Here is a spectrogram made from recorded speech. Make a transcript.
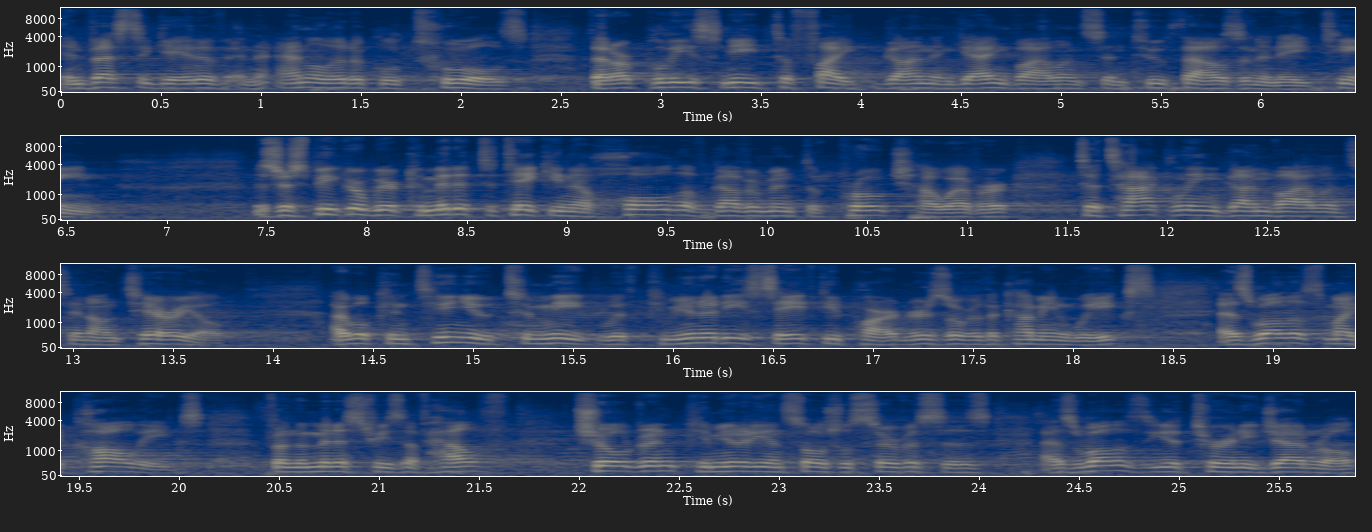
investigative and analytical tools that our police need to fight gun and gang violence in 2018. Mr. Speaker, we are committed to taking a whole-of-government approach, however, to tackling gun violence in Ontario. I will continue to meet with community safety partners over the coming weeks, as well as my colleagues from the Ministries of Health, Children, Community and Social Services, as well as the Attorney General,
